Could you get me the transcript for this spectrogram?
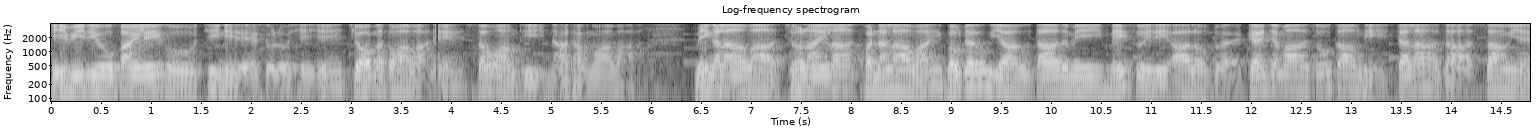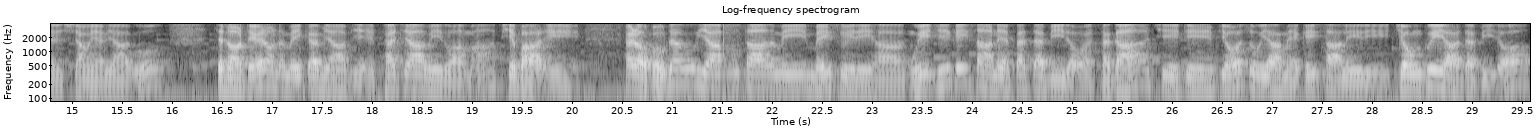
ဒီဗီဒီယိုဖိုင်လေးကို ကြည့်နေတယ်ဆိုလို့ရှိရင်ကြောမသွားပါနဲ့စုံအောင်ထိနားထောင်သွားပါမင်္ဂလာပါဇွန်လလ9လပိုင်းဗုဒ္ဓဥရာဥသားသမီးမိတ်ဆွေတွေအားလုံးအတွက်ကံကြမ္မာအစိုးကောင်းနေတလအစာဆောင်ရန်ရှောင်ရန်များကိုကျွန်တော်တဲတော်နမိတ်ကများဖြင့်ဖတ်ကြားပေးသွားမှာဖြစ်ပါတယ်အဲ့တော့ဗုဒ္ဓဥရာဥသားသမီးမိတ်ဆွေတွေဟာငွေကြေးကိစ္စနဲ့ပတ်သက်ပြီးတော့ဇကားအခြေတင် ပြောဆိုရမယ့်ကိစ္စလေးတွေကြုံတွေ့ရတတ်ပြီးတော့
